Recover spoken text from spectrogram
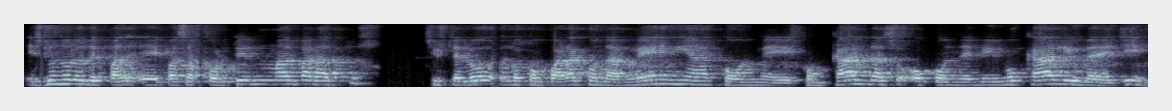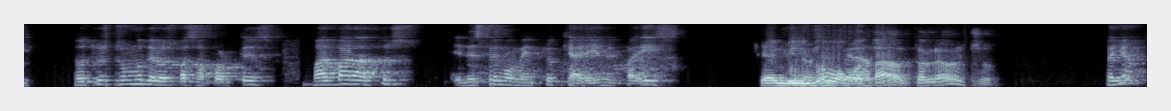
es uno de los de, eh, pasaportes más baratos. Si usted lo, compara con Armenia, con, eh, con Caldas o con el mismo Cali o Medellín, nosotros somos de los pasaportes más baratos en este momento que hay en el país. El mismo Bogotá, doctor Leonzo. ¿Señor?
